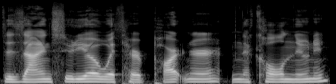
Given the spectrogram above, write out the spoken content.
Design Studio, with her partner, Nicole Noonan.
